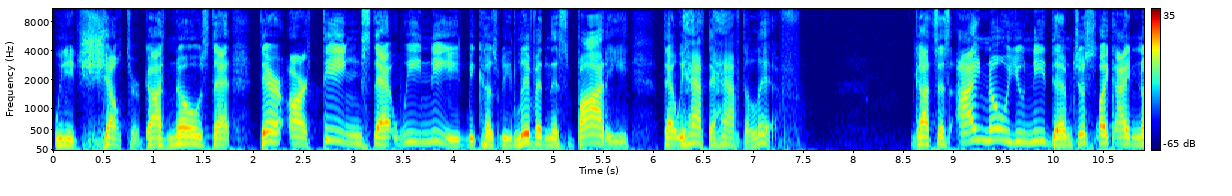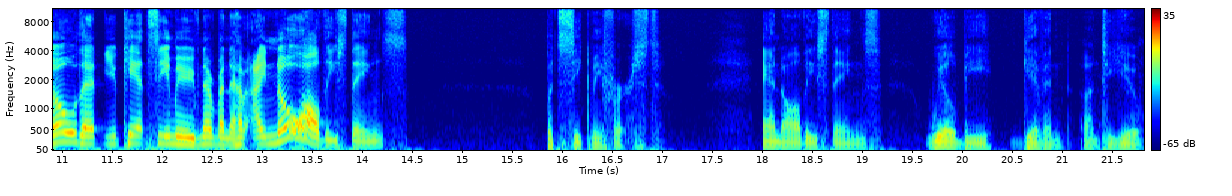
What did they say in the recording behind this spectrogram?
we need shelter. God knows that there are things that we need because we live in this body that we have to have to live. God says, I know you need them, just like I know that you can't see me, you've never been to heaven. I know all these things, but seek me first. And all these things will be given unto you.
